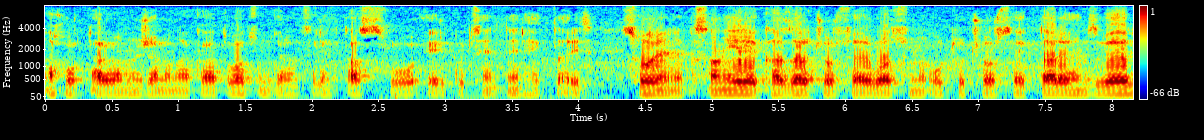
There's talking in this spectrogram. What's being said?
Նախորդ տարվա տարվա նույն ժամանակահատվածում գրանցել ենք 12 ցենտներ հեկտարից։ Ցորենը 23468.4 հեկտար է հնձվել,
